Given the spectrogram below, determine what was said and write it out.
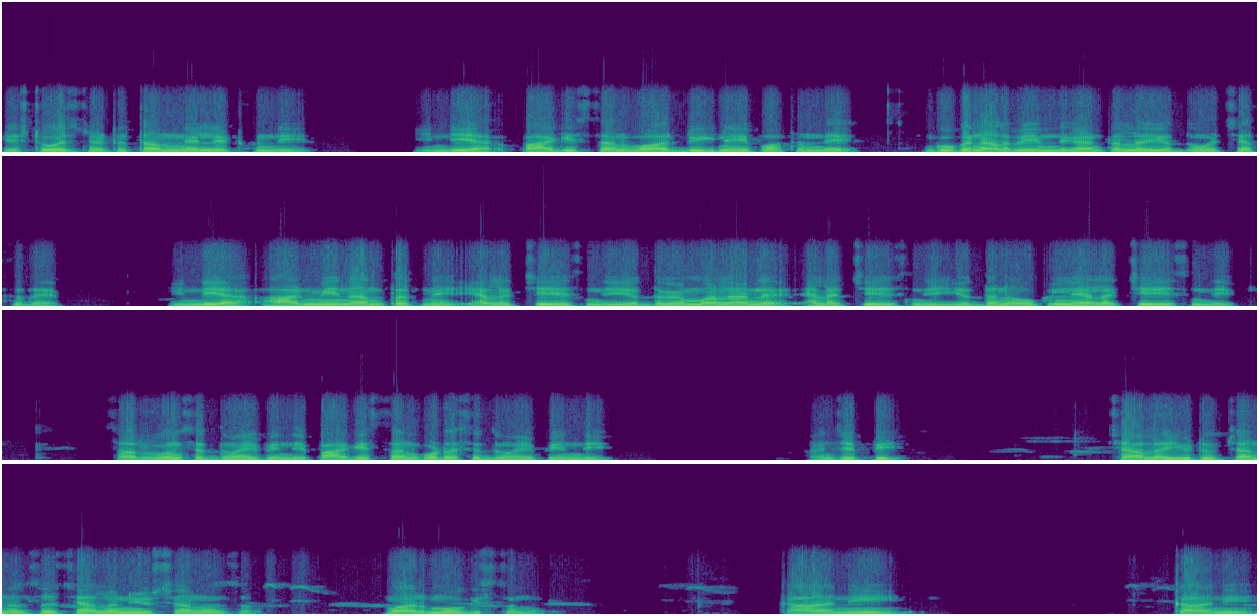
ఇష్టం వచ్చినట్టు తమ్నేలు పెట్టుకుంది. ఇండియా పాకిస్తాన్ వార్ బిగిన్ అయిపోతుంది. ఇంకొక నలభై ఎనిమిది గంటల్లో యుద్ధం వచ్చేస్తుంది ఇండియా ఆర్మీని అంతటిని ఎలర్ట్ చేసింది. యుద్ధ విమానాలను ఎలర్ట్ చేసింది. యుద్ధ నౌకల్ని ఎలర్ట్ చేసింది. సర్వం సిద్ధమైపోయింది. పాకిస్తాన్ కూడా సిద్ధమైపోయింది. అని చెప్పి చాలా యూట్యూబ్ ఛానల్స్ చాలా న్యూస్ ఛానల్స్ మారు మోగిస్తున్నాయి. కానీ కానీ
